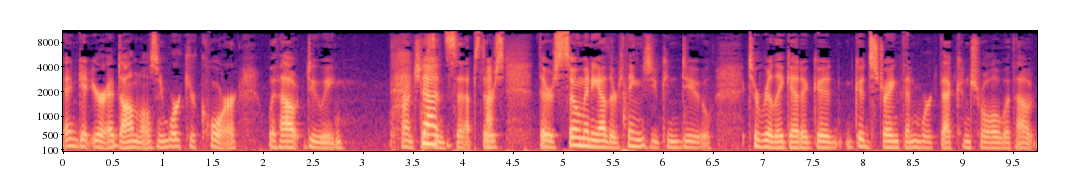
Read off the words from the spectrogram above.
and get your abdominals and work your core without doing crunches That- and sit-ups. There's there's so many other things you can do to really get a good good strength and work that control without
